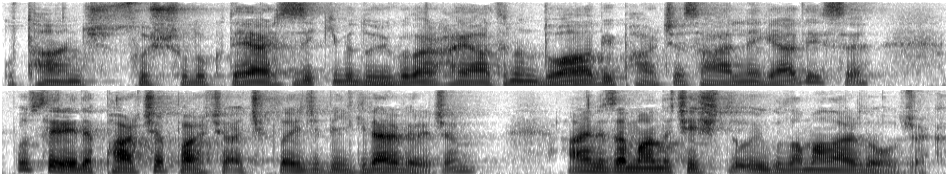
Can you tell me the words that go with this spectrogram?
utanç, suçluluk, değersizlik gibi duygular hayatının doğal bir parçası haline geldiyse bu seride parça parça açıklayıcı bilgiler vereceğim. Aynı zamanda çeşitli uygulamalar da olacak.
